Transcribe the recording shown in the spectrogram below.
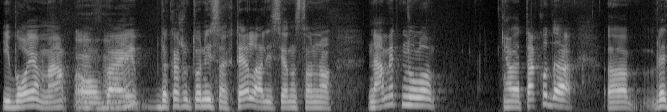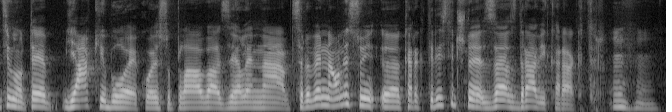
i bojama, mhm. -huh. ovaj, da kažem to nisam htela, ali se jednostavno nametnulo. A, tako da, a, recimo te jake boje koje su plava, zelena, crvena, one su a, e, karakteristične za zdravi karakter. Mhm. -huh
